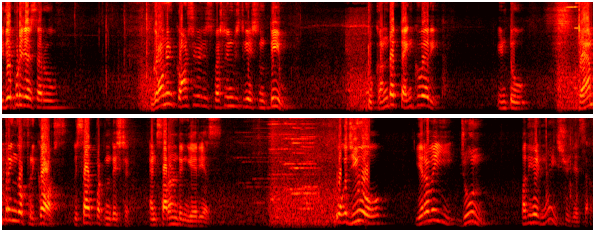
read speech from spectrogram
ఇది ఎప్పుడు చేశారు? Government constitute special investigation team to conduct enquiry into tampering of records Visakhapatnam district and surrounding areas. ఒక జీవో ఇరవై జూన్ పదిహేడున ఇష్యూ చేశారు.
